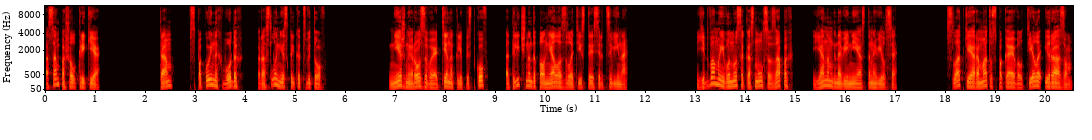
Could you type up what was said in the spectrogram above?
а сам пошел к реке. Там, в спокойных водах, росло несколько цветов. Нежный розовый оттенок лепестков отлично дополняла золотистая сердцевина. Едва моего носа коснулся запах, я на мгновение остановился. Сладкий аромат успокаивал тело и разум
